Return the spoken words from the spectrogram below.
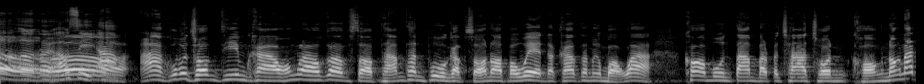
อเออเออเอาสิอะ อ่าคุณผู้ชมทีมข่าวของเราก็สอบถามท่านผู้กับสอนอประเวศนะครับ ท่านก็บอกว่าข้อมูลตามบัตรประชาชนของน้องนัท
